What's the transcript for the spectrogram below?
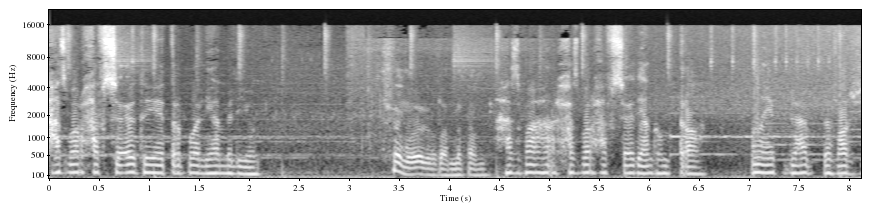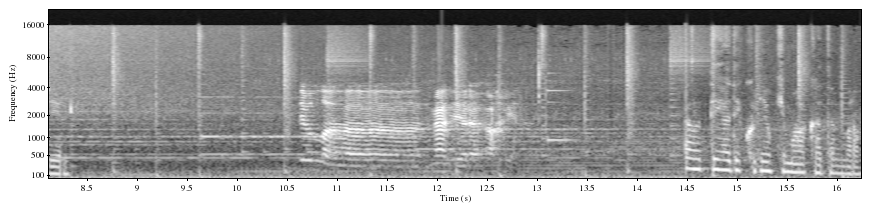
حسب روحها في السعودية يضربوا عليها مليون فهم والو والله ما فهم حسب حسب روحها في السعودية عندهم الدراهم وأنا بلعب في الجيري اي والله آه، المعذره أخي اودي هذه كل يوم كيما هكا هاد المرة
